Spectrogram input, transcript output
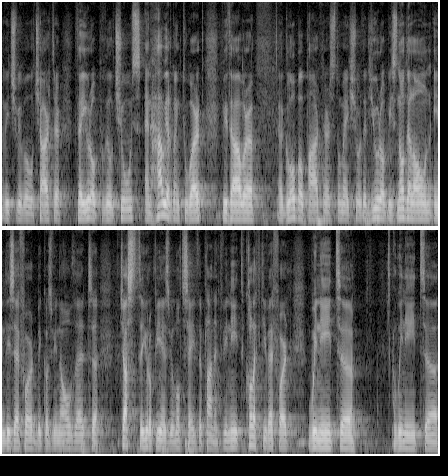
which we will charter the Europe will choose, and how we are going to work with our uh, global partners to make sure that Europe is not alone in this effort, because we know that just the Europeans will not save the planet. We need collective effort. We need we need uh,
